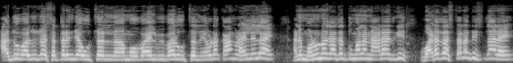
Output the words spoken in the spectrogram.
आजूबाजूच्या सतरंजा उचलणं मोबाईल बिबाईल उचलणं एवढं काम राहिलेलं आहे. आणि म्हणूनच आता तुम्हाला नाराजगी वाढत असताना दिसणार आहे.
